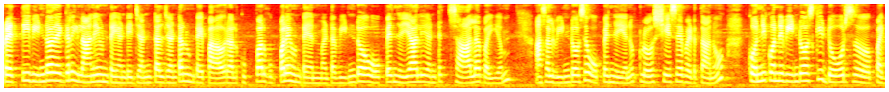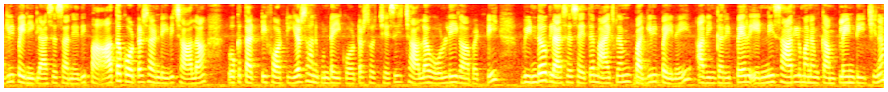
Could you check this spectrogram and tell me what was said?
ప్రతి విండో దగ్గర ఇలానే ఉంటాయండి. జంటలు జంటలు ఉంటాయి. పావురాలు కుప్పలు కుప్పలే ఉంటాయి అనమాట విండో ఓపెన్ చేయాలి అంటే చాలా భయం. అసలు విండోసే ఓపెన్ చేయను. క్లోజ్ చేసే పెడతాను. కొన్ని కొన్ని విండోస్కి డోర్స్ పగిలిపోయినాయి గ్లాసెస్ అనేది. పాత క్వార్టర్స్ అండి ఇవి చాలా. ఒక థర్టీ ఫార్టీ ఇయర్స్ అనుకుంటా ఈ క్వార్టర్స్ వచ్చేసి చాలా ఓల్డీ కాబట్టి. విండో గ్లాసెస్ అయితే మ్యాక్సిమం పగిలిపోయినాయి. అవి ఇంకా రిపేర్ ఎన్నిసార్లు మనం కంప్లైంట్ ఇచ్చినా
